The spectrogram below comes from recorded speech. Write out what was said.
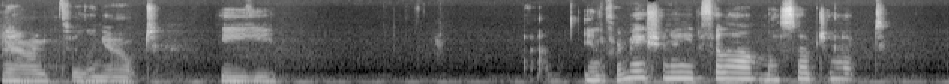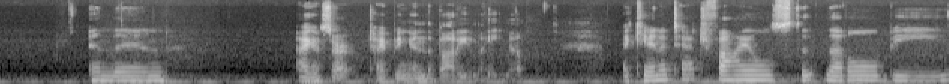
Now I'm filling out the information I need to fill out, my subject, and then I can start typing in the body of my email. I can attach files that, that'll be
